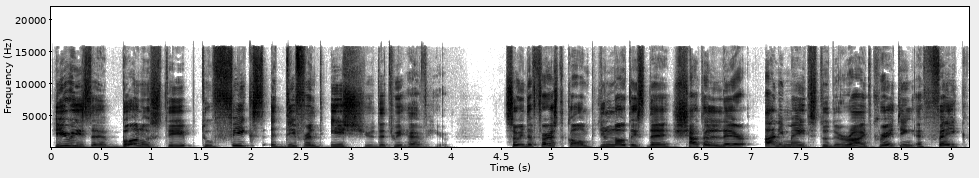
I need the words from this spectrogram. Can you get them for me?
here is a bonus tip to fix a different issue that we have here. So in the first comp, you'll notice the shuttle layer animates to the right, creating a fake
